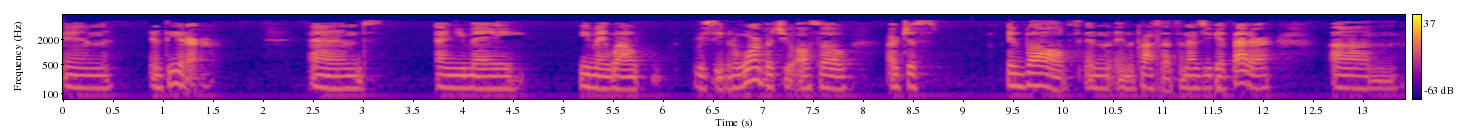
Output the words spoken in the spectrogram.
in in theater, and and you may you may well receive an award, but you also are just involved in in the process. And as you get better, um,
